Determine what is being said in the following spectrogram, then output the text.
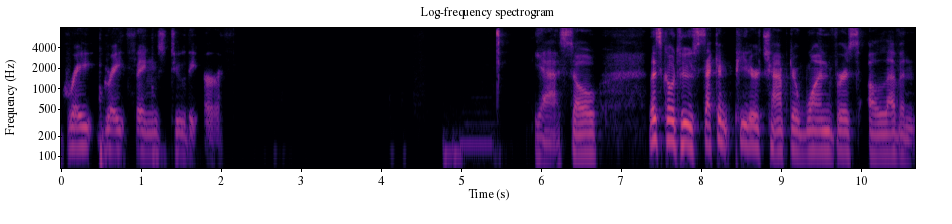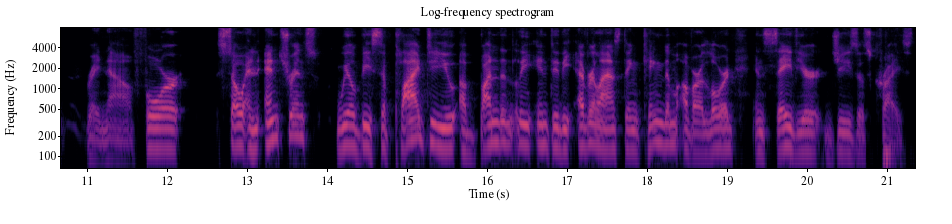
great, great things to the earth. Yeah. So let's go to Second Peter chapter 1, verse 11 right now. For so an entrance will be supplied to you abundantly into the everlasting kingdom of our Lord and Savior Jesus Christ.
